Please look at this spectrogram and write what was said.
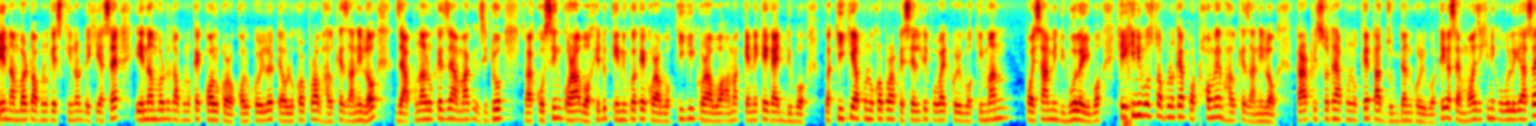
এই নাম্বাৰটো আপোনালোকে স্ক্ৰীণত দেখি আছে। এই নাম্বাৰটোত আপোনালোকে কল কৰক। কল কৰিলৈ তেওঁলোকৰ পৰা ভালকৈ জানি লওক যে আপোনালোকে যে আমাক যিটো কোচিং কৰাব সেইটো কেনেকুৱাকৈ কৰাব কি কি কৰাব আমাক কেনেকৈ গাইড দিব বা কি কি আপোনালোকৰ পৰা ফেচিলিটি প্ৰভাইড কৰিব কিমান পইচা আমি দিব লাগিব সেইখিনি বস্তু আপোনালোকে প্ৰথমে ভালকৈ জানি লওক তাৰপিছতহে আপোনালোকে তাত যোগদান কৰিব। ঠিক আছে মই যিখিনি ক'বলগীয়া আছে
